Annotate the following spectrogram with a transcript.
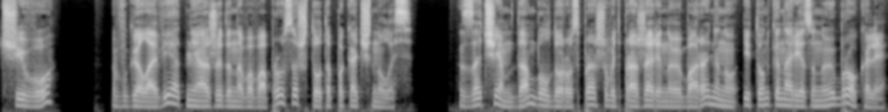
Чего? В голове от неожиданного вопроса что-то покачнулось. Зачем Дамблдору спрашивать про жареную баранину и тонко нарезанную брокколи?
